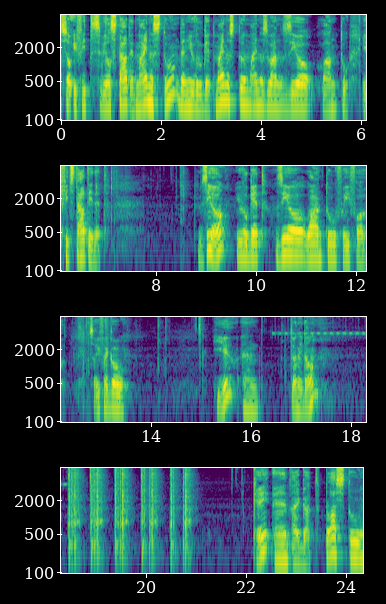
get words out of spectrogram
So if it will start at minus 2, then you will get minus 2, minus 1, 0, 1, 2. If it started at 0, you will get 0, 1, 2, 3, 4. So if I go here and turn it on, okay and I got plus 2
